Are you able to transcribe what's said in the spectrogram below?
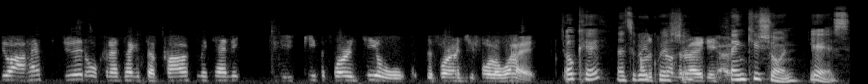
do I have to do it, or can I take it to a private mechanic to keep its warranty, or does this warranty fall away? Okay, that's a great question. Thank you, Sean. Yes.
